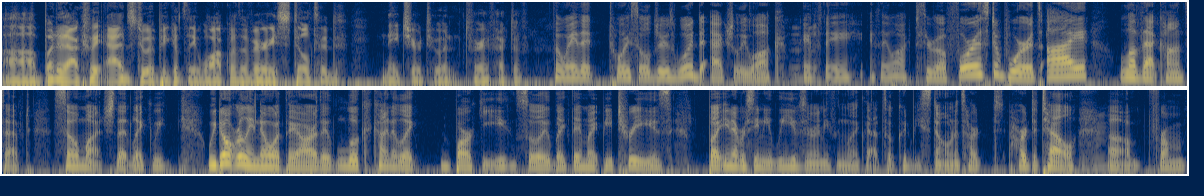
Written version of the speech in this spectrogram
Uh, but it actually adds to it because they walk with a very stilted nature to it. It's very effective. The way that toy soldiers would actually walk mm-hmm. if they if they walked through a forest of words. I love that concept so much that like we we don't really know what they are. They look kind of like barky, so they, like they might be trees, but you never see any leaves or anything like that. So it could be stone. It's hard hard to tell mm-hmm. um, from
